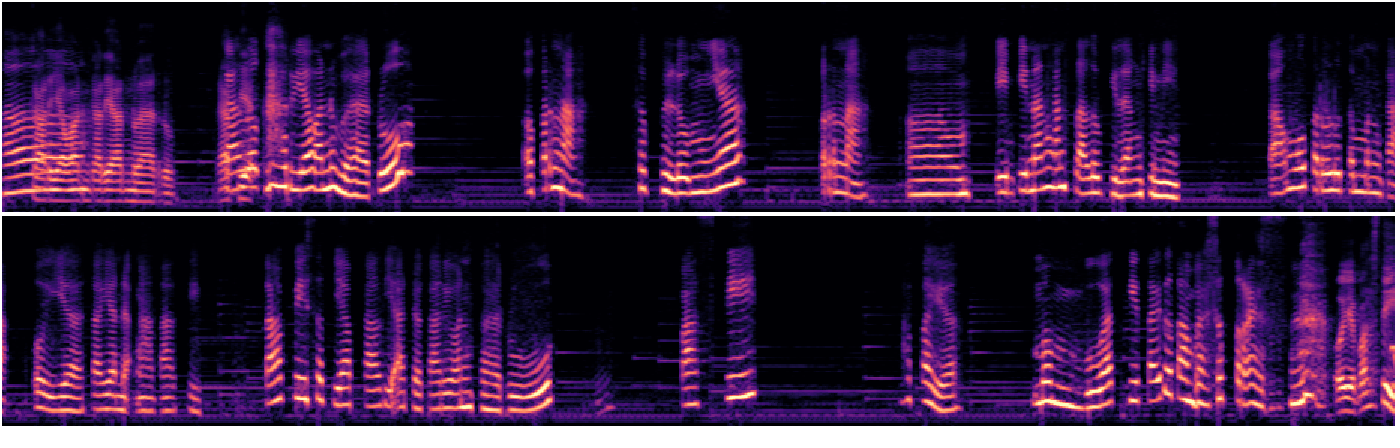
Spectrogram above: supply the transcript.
karyawan-karyawan baru? Nah, Kalau biar- karyawan baru eh, pernah sebelumnya pernah Em, pimpinan kan selalu bilang gini, kamu perlu temen kak. Oh iya saya ndak ngatasi. Tapi setiap kali ada karyawan baru, pasti apa ya membuat kita itu tambah stres. oh ya pasti,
